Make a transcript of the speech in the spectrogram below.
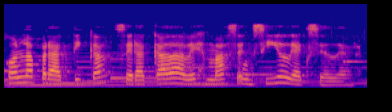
Con la práctica será cada vez más sencillo de acceder.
